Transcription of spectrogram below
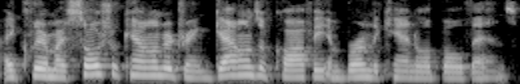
I clear my social calendar, drink gallons of coffee, and burn the candle at both ends.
